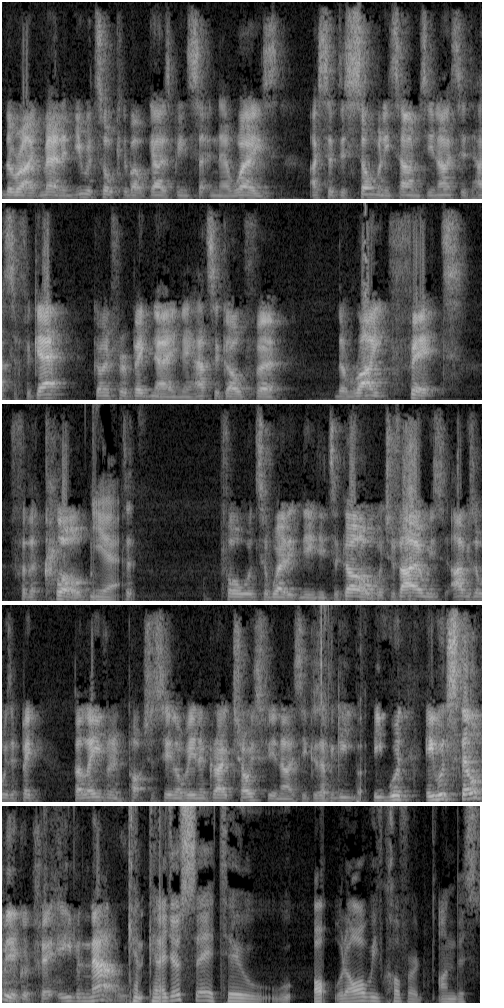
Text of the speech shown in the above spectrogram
the right men. And you were talking about guys being set in their ways. I said this so many times. United had to forget going for a big name. They had to go for the right fit for the club. Yeah. To forward to where it needed to go, which was I always I was always a big believer in Pochettino being a great choice for United because I think he, he would he would still be a good fit even now. Can can I just say too, with all we've covered on this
